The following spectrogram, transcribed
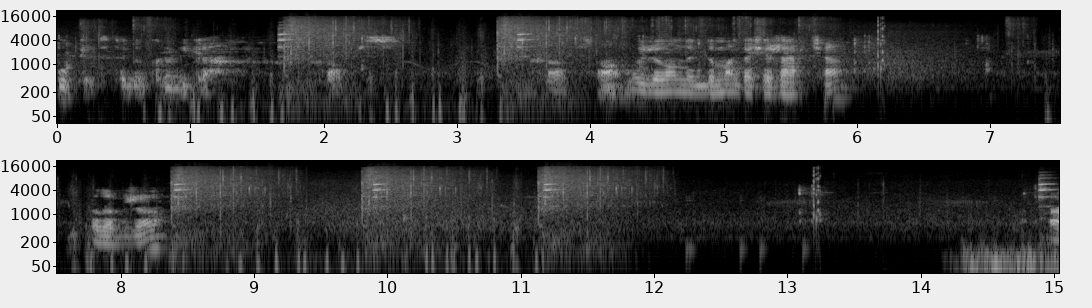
upiec tego królika. Hops. Hops. O, mój żołądek domaga się żarcia. No dobrze. A,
